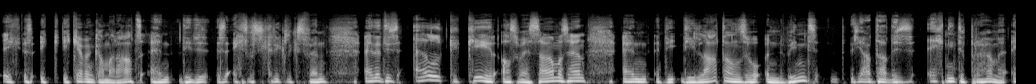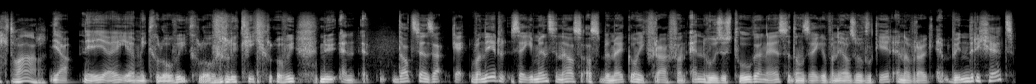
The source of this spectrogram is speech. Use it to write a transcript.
Ik, ik, ik heb een kameraad en die is echt verschrikkelijk, Sven. En het is elke keer als wij samen zijn en die, die laat dan zo een wind. Ja, dat is echt niet te pruimen. Echt waar. Ja, nee, ja, ja, ik geloof u, ik geloof u, Luc, ik geloof u. Nu, en eh, dat zijn zaken... Kijk, wanneer zeggen mensen, als, als ze bij mij komen, ik vraag van, en hoe is de stoelgang? Hè, ze dan zeggen van, ja, zoveel keer. En dan vraag ik, winderigheid?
